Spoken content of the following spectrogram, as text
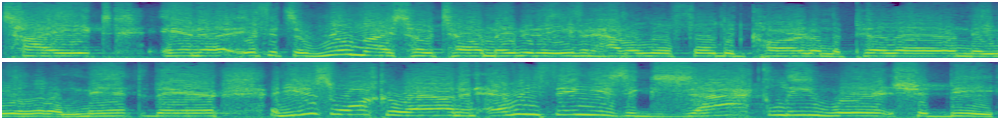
tight. And uh, if it's a real nice hotel, maybe they even have a little folded card on the pillow and maybe a little mint there. And you just walk around and everything is exactly where it should be.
